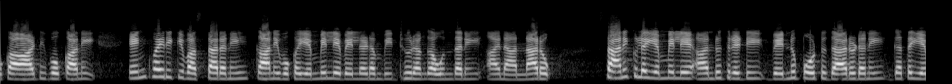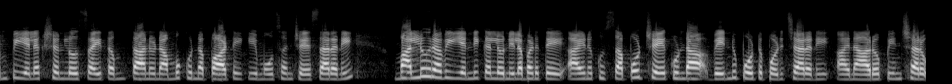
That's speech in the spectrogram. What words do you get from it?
ఒక ఆర్డీఓ కానీ ఎంక్వైరీకి వస్తారని కానీ ఒక ఎమ్మెల్యే వెళ్ళడం విడ్డూరంగా ఉందని ఆయన అన్నారు. స్థానికుల ఎమ్మెల్యే అనిరుద్ రెడ్డి వెన్నుపోటుదారుడని గత ఎంపీ ఎలక్షన్లో సైతం తాను నమ్ముకున్న పార్టీకి మోసం చేశారని మల్లు రవి ఎన్నికల్లో నిలబడితే ఆయనకు సపోర్ట్ చేయకుండా వెన్నుపోటు పొడిచారని ఆయన ఆరోపించారు.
